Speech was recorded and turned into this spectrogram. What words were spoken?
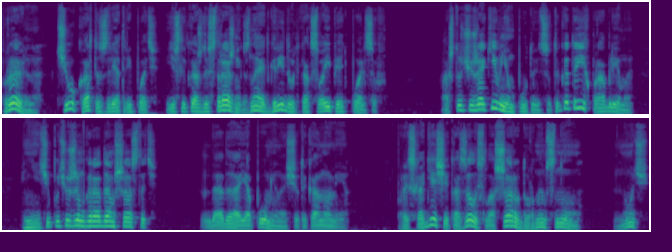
Правильно. Чего карты зря трепать, если каждый стражник знает Гридвальд как свои пять пальцев? А что чужаки в нем путаются, так это их проблемы. Нечего по чужим городам шастать. Да-да, я помню насчет экономии. Происходящее казалось Лошару дурным сном. Ночь,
